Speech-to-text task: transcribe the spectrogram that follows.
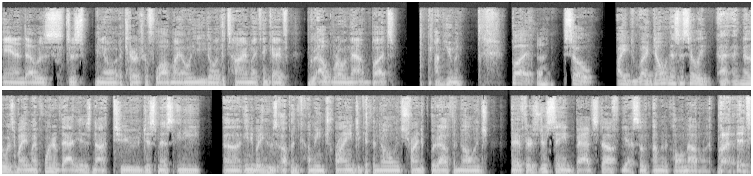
And that was just, you know, a character flaw of my own ego at the time. I think I've outgrown that, but I'm human. But uh-huh. so I, I don't necessarily, in other words, my, my point of that is not to dismiss any uh, anybody who's up and coming, trying to get the knowledge, trying to put out the knowledge. If there's just saying bad stuff, yes, I'm going to call them out on it. But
